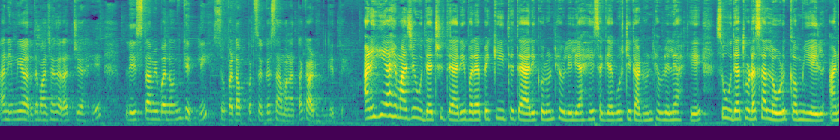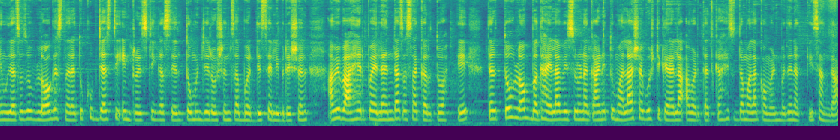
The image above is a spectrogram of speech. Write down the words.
आणि मी अर्ध माझ्या घरात जी आहे लिस्ट आम्ही बनवून घेतली. सो पटापट सगळं सामान आता काढून घेते. आणि ही आहे माझी उद्याची तयारी. बऱ्यापैकी इथे तयारी करून ठेवलेली आहे सगळ्या गोष्टी काढून ठेवलेल्या आहे. सो उद्या थोडासा लोड कमी येईल आणि उद्याचा जो व्लॉग असणार आहे तो खूप जास्त इंटरेस्टिंग असेल. तो म्हणजे रोशनचा बर्थडे सेलिब्रेशन आम्ही बाहेर पहिल्यांदाच असा करतो आहे. तर तो व्लॉग बघायला विसरू नका आणि तुम्हाला अशा गोष्टी करायला आवडतात का हे सुद्धा मला कॉमेंटमध्ये नक्की सांगा.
